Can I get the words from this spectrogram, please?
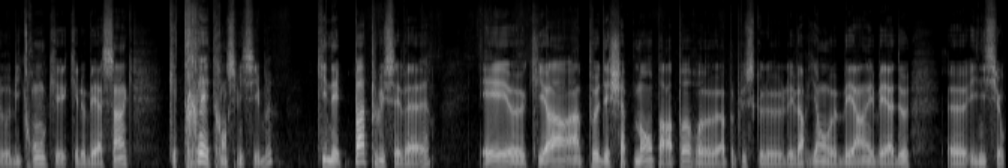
Omicron, qui est, le BA5, qui est très transmissible, qui n'est pas plus sévère et euh, qui a un peu d'échappement par rapport euh, un peu plus que les variants euh, B1 et BA2 initiaux.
